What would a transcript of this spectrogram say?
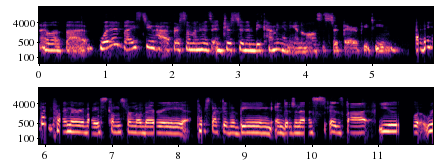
I love that. What advice do you have for someone who's interested in becoming an animal assisted therapy team? I think my primary advice comes from a very perspective of being Indigenous is that you really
